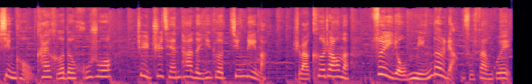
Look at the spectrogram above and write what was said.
信口开河的胡说。这之前他的一个经历嘛，是吧？柯昭呢最有名的两次犯规，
